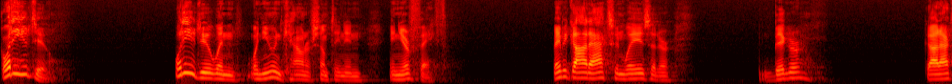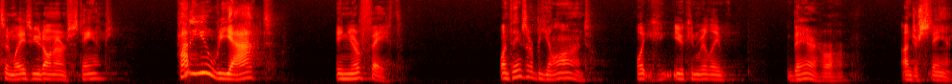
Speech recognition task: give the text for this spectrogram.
What do you do? What do you do when, when you encounter something in, in your faith? Maybe God acts in ways that are bigger. God acts in ways you don't understand. How do you react in your faith when things are beyond what you can really bear or understand?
